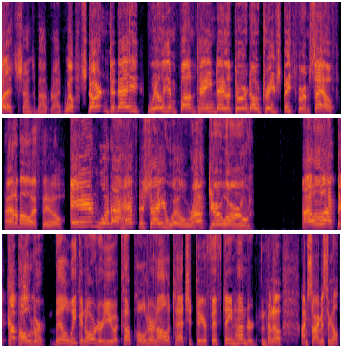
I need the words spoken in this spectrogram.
Well, that sounds about right. Well, starting today, William Fontaine de la Tour Dauterive speaks for himself. Attaboy, Phil. And what I have to say will rock your world. I like the cup holder. Bill, we can order you a cup holder and I'll attach it to your 1500. No, no. I'm sorry, Mr. Hill.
